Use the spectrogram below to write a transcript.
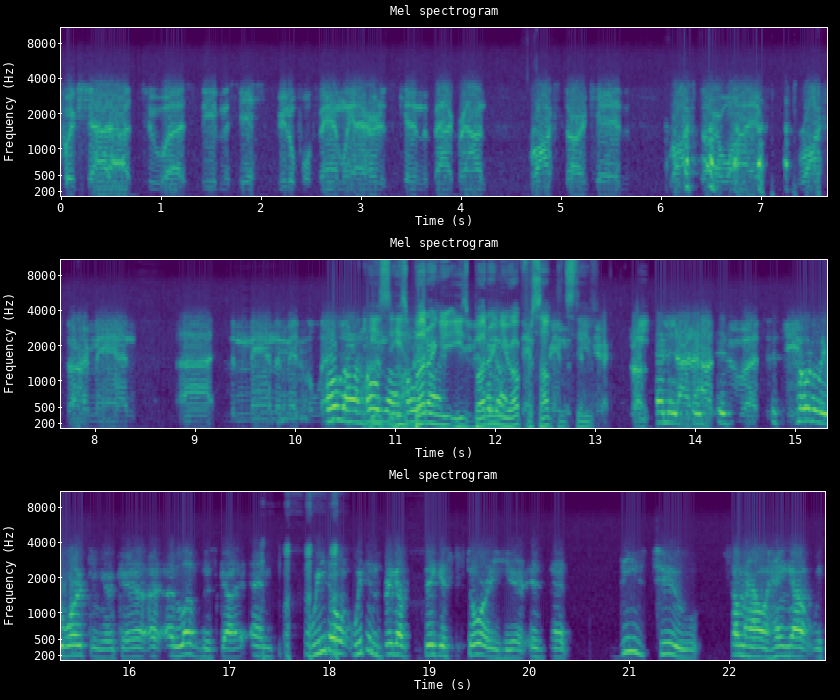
Quick shout out to uh, Steve Macias' beautiful family. I heard his kid in the background. Rock Rockstar kids, rockstar wife, rockstar man. Uh, the man, the myth, the legend. Hold on, hold He's, on, he's hold buttering on. you. He's buttering Hold you on. up for something, Steve. So, And it- it- it- to, uh, to It's Steve. totally working. Okay, I, I love this guy, and we don't. We didn't bring up the biggest story here. Is that these two somehow hang out with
